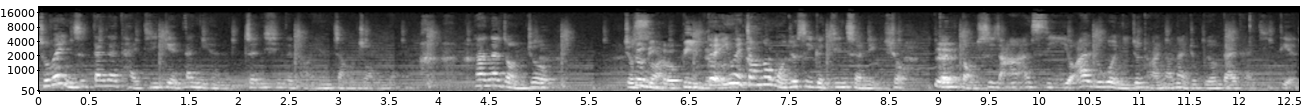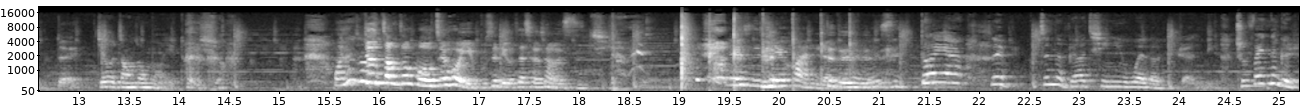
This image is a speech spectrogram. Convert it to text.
除非你是待在台积电，但你很真心的讨厌张忠谋，那那种就就算了，就你何必呢？对，因为张忠谋就是一个精神领袖。跟董事长啊，CEO 啊，如果你就讨厌他，那你就不用待台积电了。对，结果张忠谋也退休。我那时候就张忠谋最后也不是留在车上的司机，因为司机换人。对对对对。对呀、啊，所以真的不要轻易为了人，除非那个人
